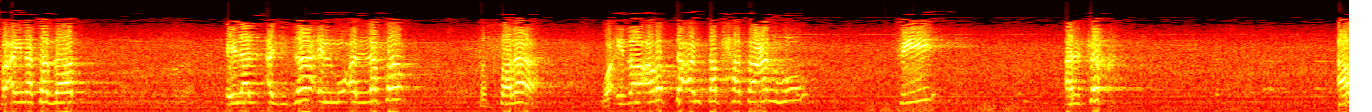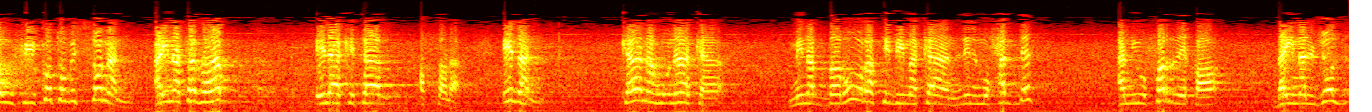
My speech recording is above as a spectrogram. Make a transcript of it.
فأين تذهب؟ إلى الأجزاء المؤلفة في الصلاة. وإذا أردت أن تبحث عنه في الفقه أو في كتب السنن أين تذهب؟ إلى كتاب الصلاة. إذا كان هناك من الضرورة بمكان للمحدث أن يفرق بين الجزء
